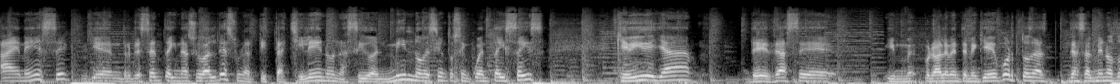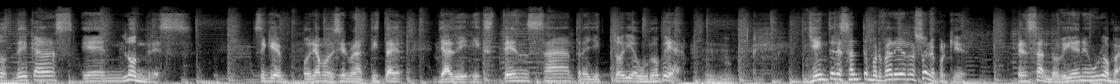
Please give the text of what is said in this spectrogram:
AMS quien representa a Ignacio Valdés, un artista chileno nacido en 1956 que vive ya desde hace, y probablemente me quede corto, desde hace al menos dos décadas en Londres. Así que podríamos decir un artista ya de extensa trayectoria europea. Y es interesante por varias razones, porque pensando, vive en Europa,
